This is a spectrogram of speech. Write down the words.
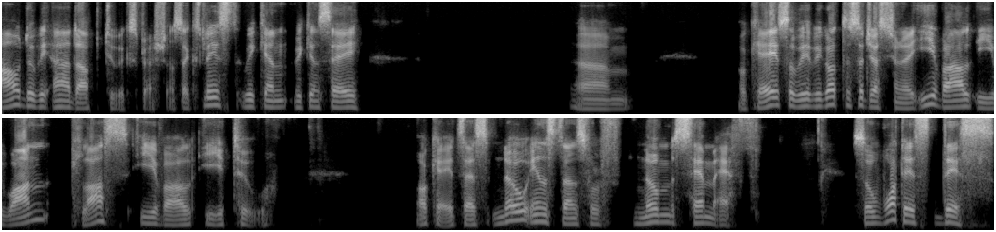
how do we add up two expressions? At least we can we can say, um, okay, so we, we got the suggestion eval e1 plus eval e2. Okay, it says no instance for num semf. So what is this?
